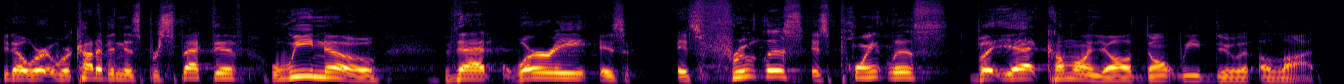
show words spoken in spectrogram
you know, we're, we're kind of in this perspective. We know that worry is, is fruitless, is pointless, but yet, come on, y'all, don't we do it a lot?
